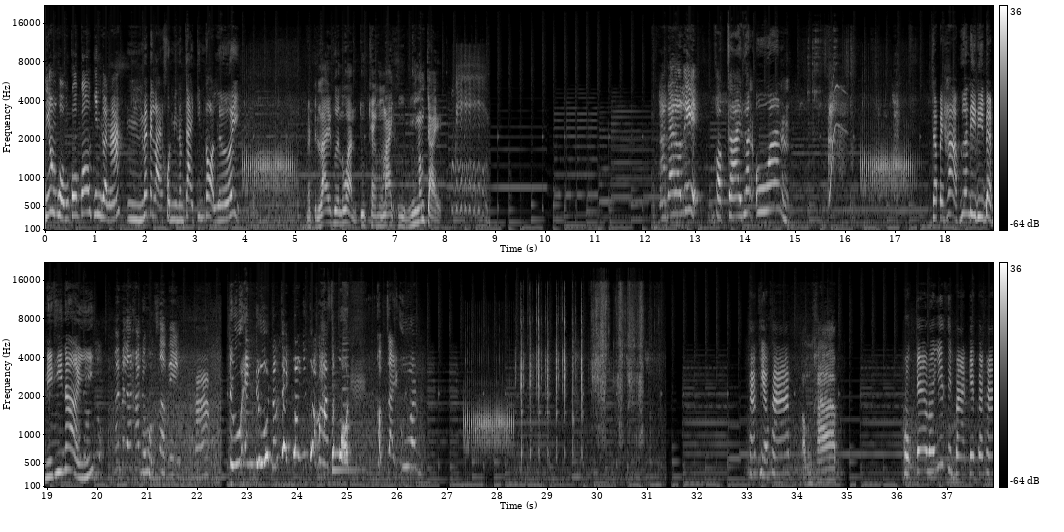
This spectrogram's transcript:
นนี้ของผมโกโก้กินก่อนนะ อืมไม่เป็นไรคนมีน้ำใจกินก่อนเลย ไม่เป็นไรเพื่อนอ้วนจุดแข็งของนายคือมีน้ำใจ อะได้แล้วลี่ ขอบใจเพื่อนอ้วน จะไปหาเพื่อนดีๆ แบบนี้ที่ไหน ไม่เป็นไรครับเดี๋ยวผมเสิร์ฟเองดูเองดูน้ำใจกว้างยิ่งกว่ามหาสมุทร เขียวครับขอบคุณครับหกแก้วร้อยยี่สิบบาทเก็บกับใคร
